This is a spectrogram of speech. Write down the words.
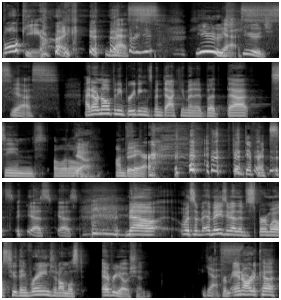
bulky, like yes. huge, yes. huge. Yes. I don't know if any breeding's been documented, but that seems a little Yeah, unfair. Big difference. yes, yes. Now, what's amazing about the sperm whales too? They range in almost every ocean. Yes. from Antarctica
